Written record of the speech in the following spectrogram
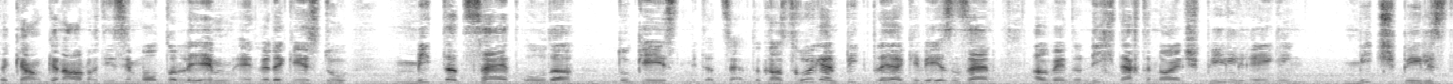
der kann genau nach diesem Motto leben. Entweder gehst du mit der Zeit oder du gehst mit der Zeit. Du kannst ruhig ein Big Player gewesen sein, aber wenn du nicht nach den neuen Spielregeln mitspielst,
